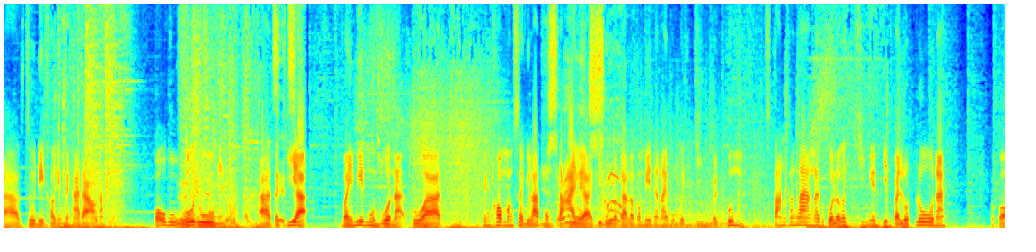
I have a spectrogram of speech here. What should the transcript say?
อ่าโซนิกเขายังไม่5ดาวนะก็โอ้โหดูอ่าตะกี้อะใบมีดหมุนวนอะตัวเป็นคอมมังสวิรัตผมตายเลยอะคิดดูแล้วกันแล้วก็เมทนายผมก็ยิงไปปึ้ม ตันข้างล่างนะทุกคนแล้วก็คิงเอนจินไปลดโล่นะ แล้วก็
